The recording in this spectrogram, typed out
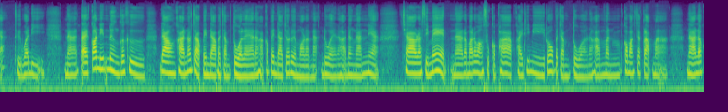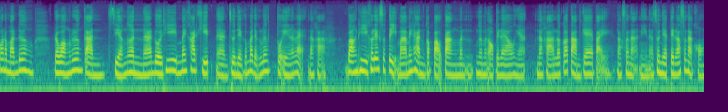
อะ ถือว่าดีนะแต่ก็นิดนึงก็คือ ดาวอังคารนอกจากเป็นดาวประจำตัวแล้วนะคะ ก็เป็นดาวเจ้าเรือนมรณะด้วยนะคะ ดังนั้นเนี่ยชาวราศีเมษนะระมัดระวังสุขภาพใครที่มีโรคประจำตัวนะคะ มันก็มักจะกลับมานะแล้วก็ระมัดเรื่องระวังเรื่องการเสียเงินนะโดยที่ไม่คาดคิดนะส่วนใหญ่ก็มาจากเรื่องตัวเองนั่นแหละนะคะ บางทีเขาเรียกสติมาไม่ทันกระเป๋าตังค์มันเงินมันออกไปแล้วอย่างเงี้ยนะคะ แล้วก็ตามแก้ไปลักษณะนี้นะส่วนใหญ่เป็นลักษณะของ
